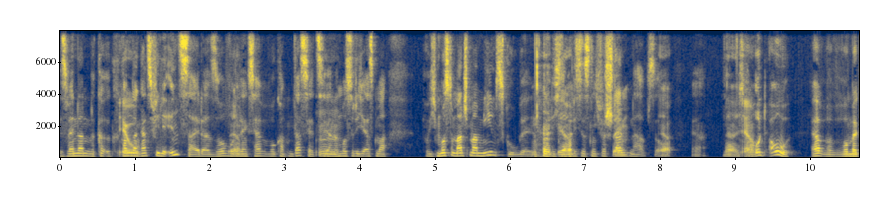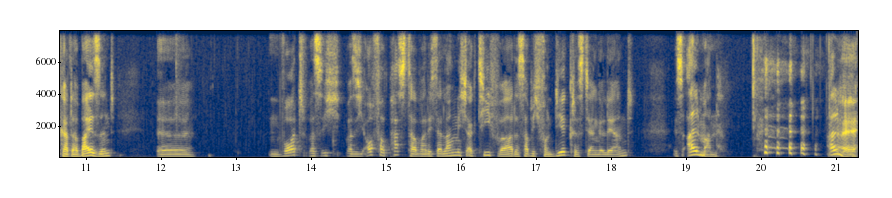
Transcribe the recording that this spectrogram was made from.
Es wenn dann ko- kommen Jo. dann ganz viele Insider so, wo Ja. du denkst, hä, wo kommt denn das jetzt her? Mhm. Dann musst du dich erstmal, ich musste manchmal Memes googeln, weil ich, Ja. weil ich das nicht verstanden habe. So. Ja. ja. Und oh, ja, wo wir gerade dabei sind, äh, ein Wort, was ich, was ich auch verpasst habe, weil ich da lang nicht aktiv war, das habe ich von dir, Christian, gelernt, ist Allmann. Allmann. Äh,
